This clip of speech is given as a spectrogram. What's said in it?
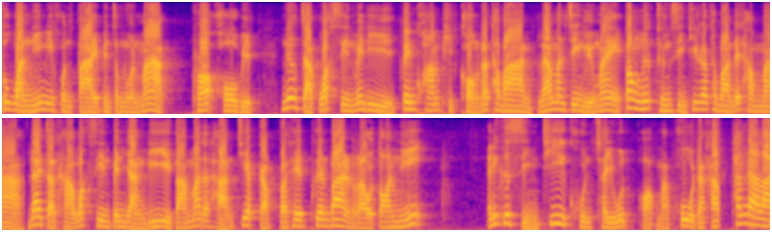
ทุกวันนี้มีคนตายเป็นจำนวนมาก เพราะโควิดเนื่องจากวัคซีนไม่ดี เป็นความผิดของรัฐบาล แล้วมันจริงหรือไม่ต้องนึกถึงสิ่งที่รัฐบาลได้ทำมา ได้จัดหาวัคซีนเป็นอย่างดีตามมาตรฐานเทียบกับประเทศเพื่อนบ้านเราตอนนี้ อันนี้คือสิ่งที่คุณชัยวุฒิออกมาพูดนะครับ ทั้งดารา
